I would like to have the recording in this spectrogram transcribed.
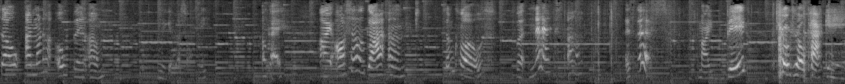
So I'm gonna open um. Let me get this off me. Okay. I also got um some clothes, but next up is this my big JoJo package.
